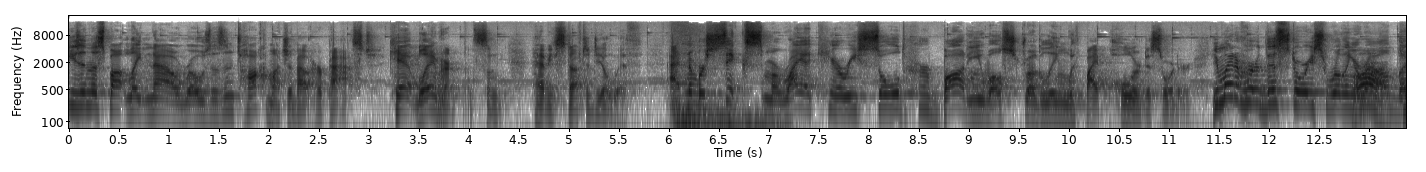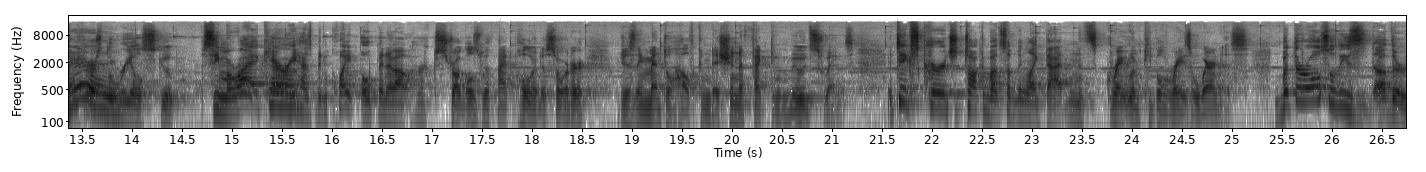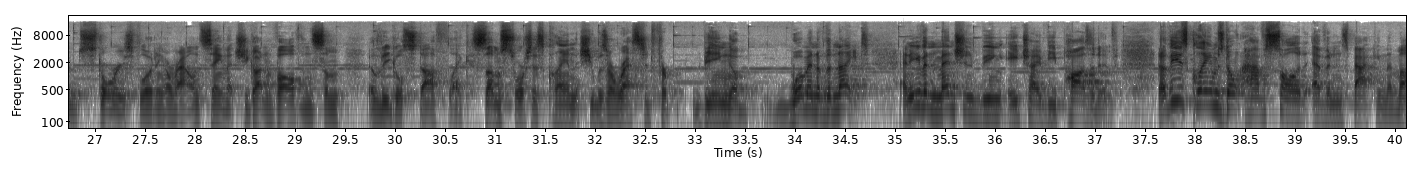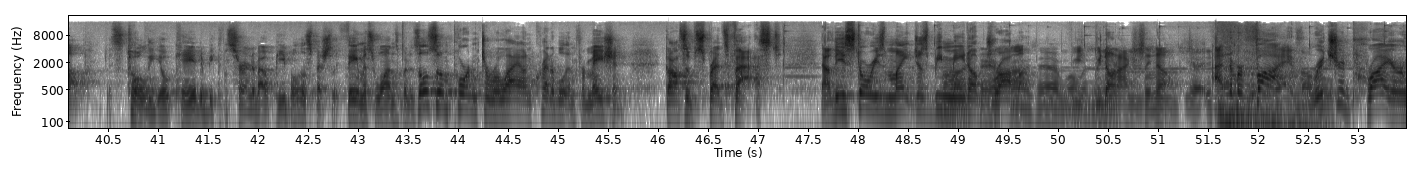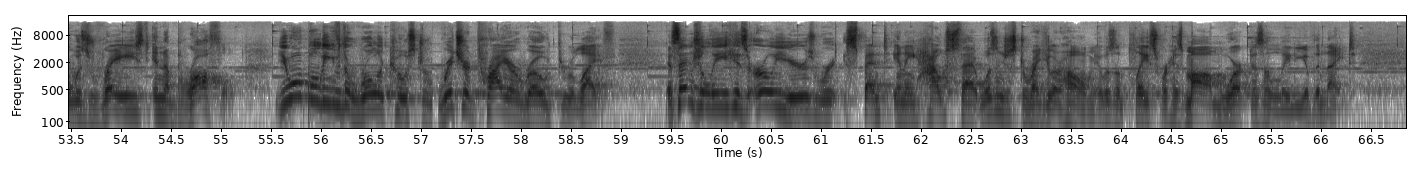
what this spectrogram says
She's in the spotlight now, Rose doesn't talk much about her past. Can't blame her, that's some heavy stuff to deal with. At number 6, Mariah Carey sold her body while struggling with bipolar disorder. You might have heard this story swirling around, but Carey. here's the real scoop. See, Mariah Carey has been quite open about her struggles with bipolar disorder, which is a mental health condition affecting mood swings. It takes courage to talk about something like that, and it's great when people raise awareness. But there are also these other stories floating around saying that she got involved in some illegal stuff, like some sources claim that she was arrested for being a woman of the night, and even mentioned being HIV positive. Now these claims don't have solid evidence backing them up. It's totally okay to be concerned about people, especially famous ones, but it's also important to rely on credible information. Gossip spreads fast. Now these stories might just be made up drama. We, we don't actually know. At number 5, Richard Pryor was raised in a brothel. You won't believe the roller coaster Richard Pryor rode through life. Essentially, his early years were spent in a house that wasn't just a regular home, it was a place where his mom worked as a lady of the night.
